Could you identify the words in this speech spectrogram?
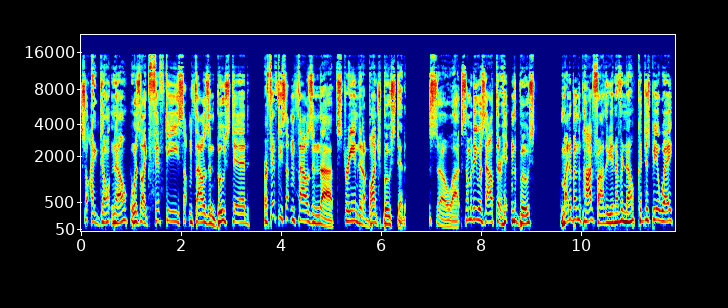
So I don't know. It was like 50 something thousand boosted or 50 something thousand uh, streamed and a bunch boosted. So uh, somebody was out there hitting the boost. It Might have been the Podfather. You never know. Could just be a way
